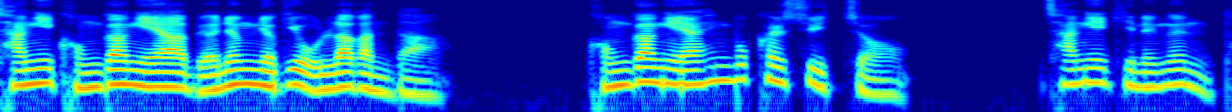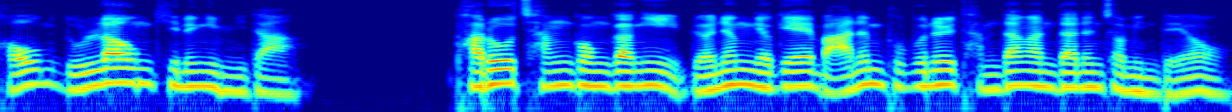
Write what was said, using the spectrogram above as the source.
장이 건강해야 면역력이 올라간다. 건강해야 행복할 수 있죠. 장의 기능은 더욱 놀라운 기능입니다. 바로 장 건강이 면역력의 많은 부분을 담당한다는 점인데요.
